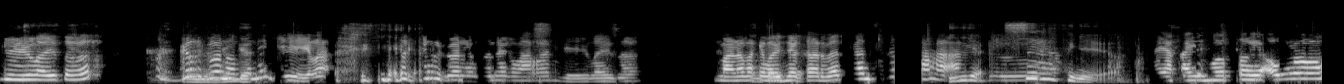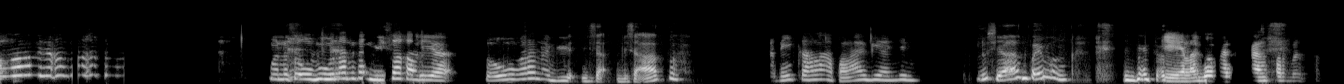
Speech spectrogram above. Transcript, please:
gila itu. Seger Gila gua juga. nontonnya gila. Seger gua nontonnya kemarin gila itu. Mana pakai baju keren banget kan? Ah, iya. Sah gitu kayak kayak moto ya Allah. Ya banget. mana seumuran kan bisa kali ya? Seumuran lagi. Bisa bisa apa? Nikah lah apalagi anjing lu siapa emang? Gila gue fans terbesar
